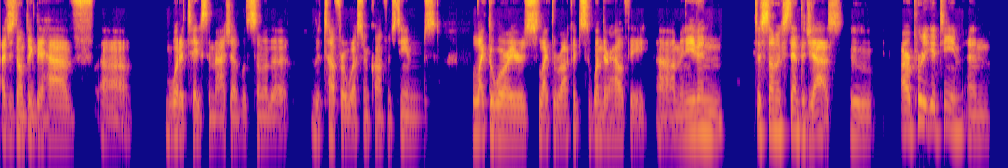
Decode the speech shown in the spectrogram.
I just don't think they have uh, what it takes to match up with some of the the tougher Western Conference teams, like the Warriors, like the Rockets when they're healthy, um, and even to some extent the Jazz, who are a pretty good team and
